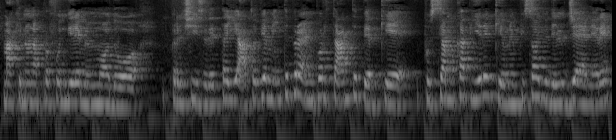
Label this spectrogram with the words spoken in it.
ma che non approfondiremo in modo preciso e dettagliato ovviamente, però è importante perché possiamo capire che un episodio del genere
